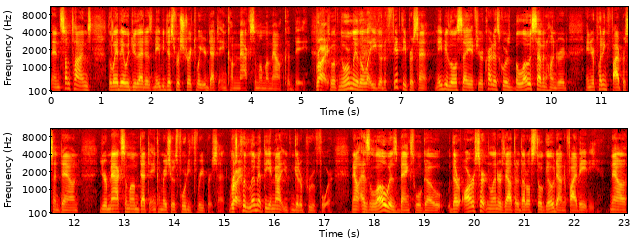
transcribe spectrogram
And sometimes the way they would do that is maybe just restrict what your debt to income maximum amount could be. Right. So if normally they'll let you go to 50%, maybe they'll say if your credit score is below 700 and you're putting 5% down, your maximum debt to income ratio is 43%, which Right. could limit the amount you can get approved for. Now, as low as banks will go, there are certain lenders out there that'll still go down to 580. Now,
